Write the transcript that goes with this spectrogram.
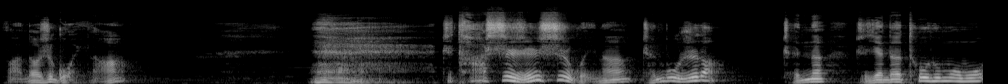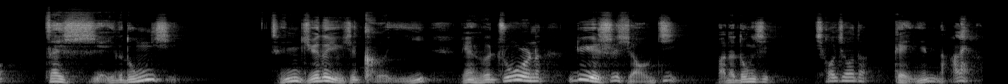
反倒是鬼了？哎，这他是人是鬼呢？臣不知道。”臣呢，只见他偷偷摸摸在写一个东西，臣觉得有些可疑，便和珠儿呢略施小计，把那东西悄悄的给您拿来了。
